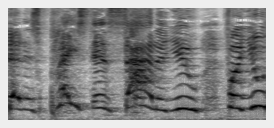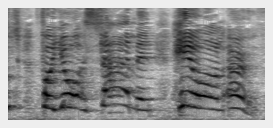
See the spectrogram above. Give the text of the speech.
that is placed inside of you for you for your assignment here on earth.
